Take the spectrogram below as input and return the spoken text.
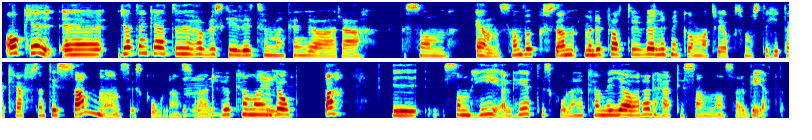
Okej, okay, eh, jag tänker att du har beskrivit hur man kan göra som ensam vuxen, men du pratar ju väldigt mycket om att vi också måste hitta kraften tillsammans i skolans mm. värld. Hur kan man mm. jobba i, som helhet i skolan? Hur kan vi göra det här tillsammansarbetet?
